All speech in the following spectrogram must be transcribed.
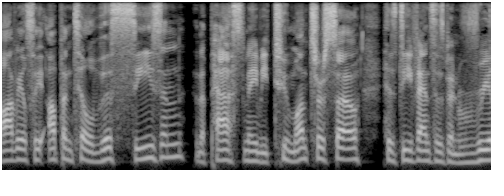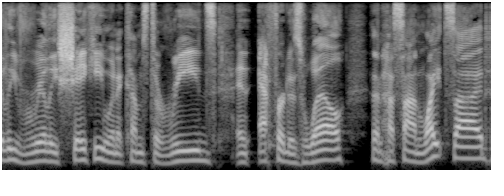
obviously up until this season, in the past maybe two months or so, his defense has been really, really shaky when it comes to reads and effort as well. Then Hassan Whiteside,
